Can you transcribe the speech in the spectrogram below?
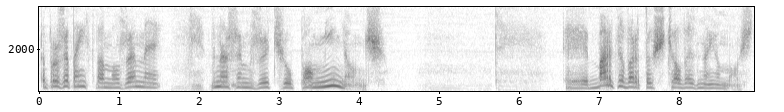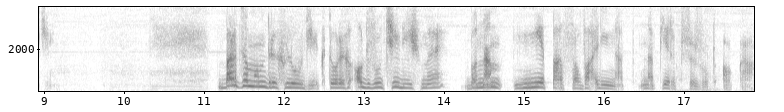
to proszę Państwa, możemy w naszym życiu pominąć y, bardzo wartościowe znajomości. Bardzo mądrych ludzi, których odrzuciliśmy, bo nam nie pasowali na, na pierwszy rzut oka.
